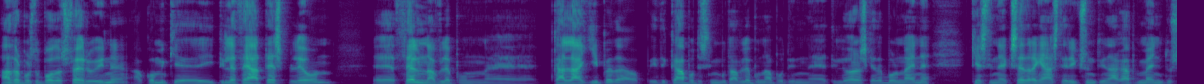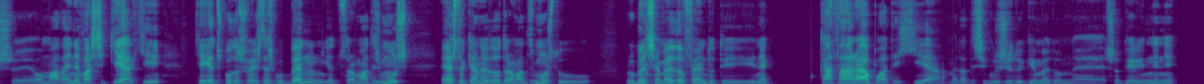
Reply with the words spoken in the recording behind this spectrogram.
Άνθρωπος του ποδοσφαίρου είναι, ακόμη και οι τηλεθεατές πλέον ε, θέλουν να βλέπουν ε, καλά γήπεδα, ειδικά από τη στιγμή που τα βλέπουν από την ε, τηλεόραση και δεν μπορούν να είναι και στην εξέδρα για να στηρίξουν την αγαπημένη τους ε, ομάδα. Είναι βασική αρχή και για τους ποδοσφαιριστές που μπαίνουν, για τους τραυματισμούς, έστω και αν εδώ ο τραυματισμός του Ρούμπεν Σεμέδο φαίνεται ότι είναι καθαρά από ατυχία μετά τη σύγκρουσή του εκεί με τον ε, Σωτήρη Νίνη,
